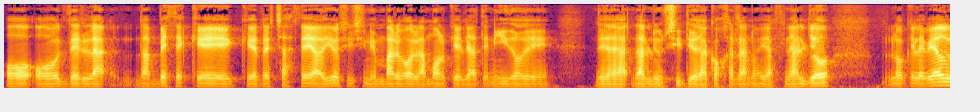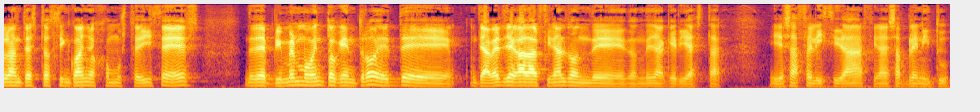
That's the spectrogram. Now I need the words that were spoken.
o, de las veces que, rechacé a Dios y sin embargo el amor que le ha tenido de, darle un sitio de acogerla, ¿no? Y al final yo lo que le veo durante estos cinco años, como usted dice, es desde el primer momento que entró es de, de haber llegado al final donde, donde ella quería estar. Y esa felicidad, al final, esa plenitud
